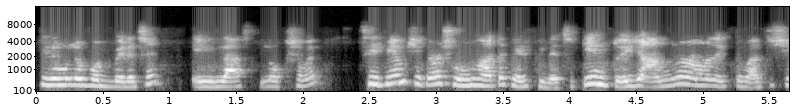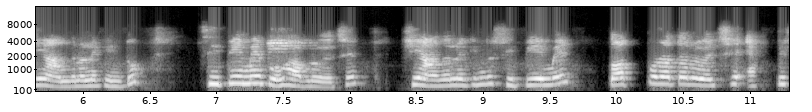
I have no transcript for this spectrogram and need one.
তৃণমূলের ভোট বেড়েছে এই লাস্ট লোকসভায়। সিপিএম সেখানে শূন্য হাতে ফের ফিরেছে। কিন্তু এই যে আন্দোলন আমরা দেখতে পাচ্ছি, সেই আন্দোলনে কিন্তু সিপিএম এর প্রভাব রয়েছে। সেই আন্দোলনে কিন্তু সিপিএম এর তৎপরতা রয়েছে অ্যাক্টিভ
